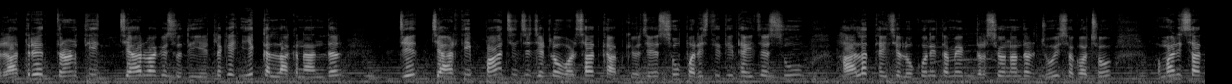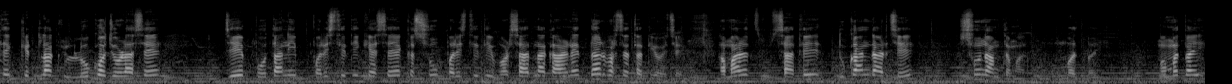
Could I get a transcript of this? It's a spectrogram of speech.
રાત્રે ત્રણથી ચાર વાગ્યા સુધી એટલે કે એક કલાકના અંદર જે ચારથી પાંચ ઇંચ જેટલો વરસાદ ખાબક્યો છે શું પરિસ્થિતિ થઈ છે શું હાલત થઈ છે લોકોની તમે દ્રશ્યોના અંદર જોઈ શકો છો અમારી સાથે કેટલાક લોકો જોડાશે જે પોતાની પરિસ્થિતિ કહેશે કે શું પરિસ્થિતિ વરસાદના કારણે દર વર્ષે થતી હોય છે અમારા સાથે દુકાનદાર છે શું નામ તમારું મોહમ્મદભાઈ મોહમ્મદભાઈ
